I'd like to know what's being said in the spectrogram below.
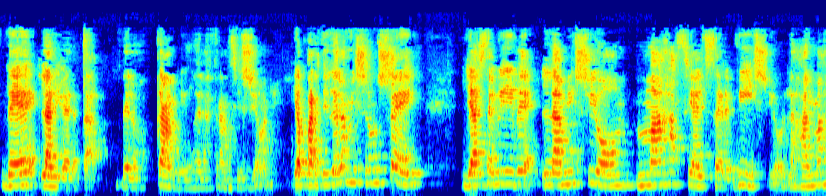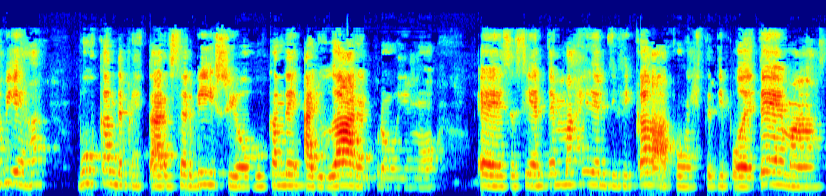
de la libertad, de los cambios, de las transiciones. Y a partir de la misión 6 ya se vive la misión más hacia el servicio. Las almas viejas buscan de prestar servicio, buscan de ayudar al prójimo, eh, se sienten más identificadas con este tipo de temas,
